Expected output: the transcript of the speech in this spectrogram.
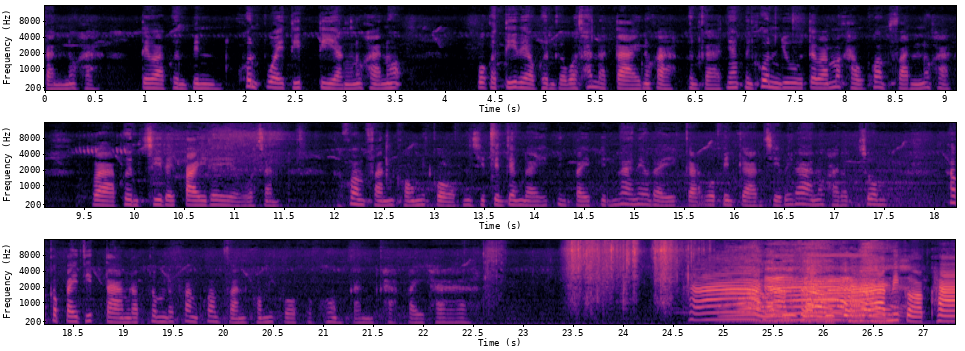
กันเนาะค่ะ แต่ว่าเพิ่นเป็นคนป่วยติดเตียงเนาะค่ะเนาะ ปกติแล้วเพิ่นก็บ่ทันละตายเนาะค่ะเพิ่นก็ยังเป็นคนอยู่แต่ว่ามาเข้าความฝันเนาะค่ะว่าเพิ่นสิได้ไปแล้วว่าซั่นความฝันของแม่กอบมันสิเป็นจังไดเป็นไปเป็นมาแนวใดกะว่าเป็นการเสียเวลาเนาะค่ะท่านผู้ชมเฮาก็ไปติดตามรับชมรับฟังความฝันของแม่กอบพร้อมๆกันค่ะไปค่ะ ค่ะสวัสดีค่ะค่ะแม่กอบค่ะ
